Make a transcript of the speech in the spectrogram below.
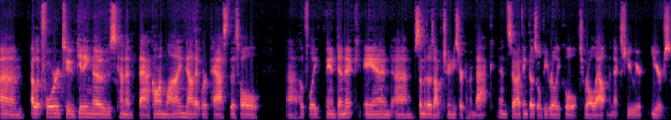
um, I look forward to getting those kind of back online now that we're past this whole, uh, hopefully, pandemic, and um, some of those opportunities are coming back. And so I think those will be really cool to roll out in the next few years.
